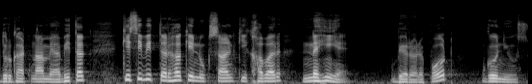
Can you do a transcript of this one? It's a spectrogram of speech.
दुर्घटना में अभी तक किसी भी तरह के नुकसान की खबर नहीं है। Bureau report, Go News.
